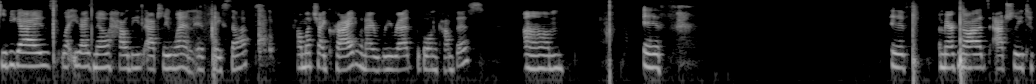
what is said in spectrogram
give you guys, let you guys know how these actually went. If they sucked, how much I cried when I reread The Golden Compass. Um, if if American Gods actually took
